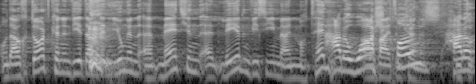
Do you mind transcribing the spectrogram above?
Und auch dort können wir dann den jungen äh, Mädchen äh, lehren, wie sie in einem Hotel how to wash arbeiten können. clothes, how to,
